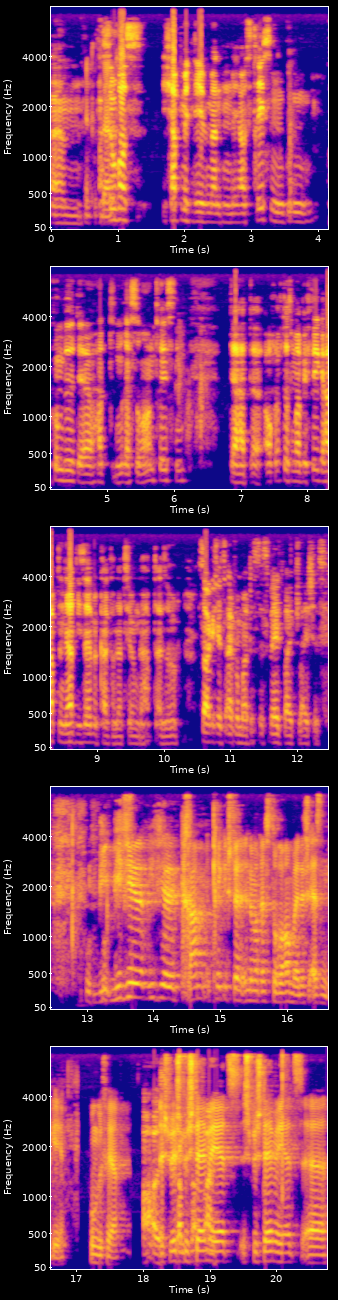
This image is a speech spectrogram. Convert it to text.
ähm, Interessant. also sowas, ich habe mit jemandem aus Dresden einen guten Kumpel, der hat ein Restaurant in Dresden. Der hat äh, auch öfters mal Buffet gehabt und der hat dieselbe Kalkulation gehabt. Also sage ich jetzt einfach mal, dass das weltweit gleich ist. Wie, wie viel, wie viel Gramm kriege ich denn in einem Restaurant, wenn ich essen gehe? Ungefähr. Ah, Ich, ich kommt bestell drauf mir jetzt, ich bestell mir jetzt, äh,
